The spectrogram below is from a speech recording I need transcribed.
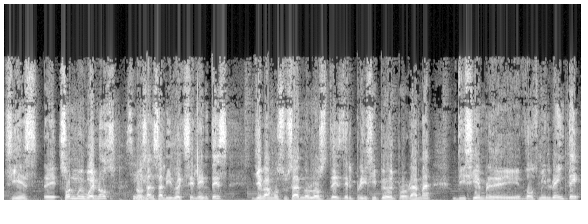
Si es, eh, son muy buenos, Sí. nos han salido excelentes. Llevamos usándolos desde el principio del programa, diciembre de 2020,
